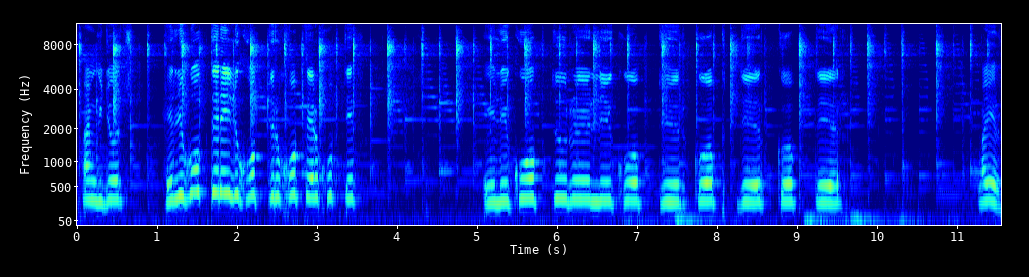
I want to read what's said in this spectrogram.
tam gidiyoruz. Helikopter, helikopter, helikopter, helikopter. Helikopter, helikopter, kopter, kopter. Hayır.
